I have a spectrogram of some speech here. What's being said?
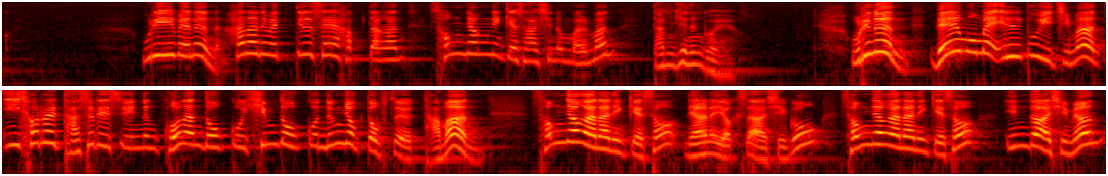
거예요. 우리 입에는 하나님의 뜻에 합당한 성령님께서 하시는 말만 담기는 거예요. 우리는 내 몸의 일부이지만 이 혀를 다스릴 수 있는 권한도 없고 힘도 없고 능력도 없어요. 다만 성령 하나님께서 내 안에 역사하시고 성령 하나님께서 인도하시면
